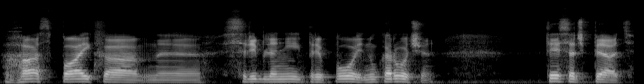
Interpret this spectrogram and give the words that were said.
газ, пайка, е, срібляний припой. Ну, коротше, тисяч п'ять.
